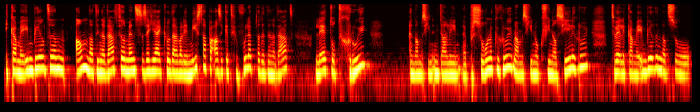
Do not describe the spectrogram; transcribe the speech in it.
Ik kan me inbeelden, Anne, dat inderdaad veel mensen zeggen ja, ik wil daar wel in meestappen als ik het gevoel heb dat het inderdaad leidt tot groei. En dan misschien niet alleen persoonlijke groei, maar misschien ook financiële groei. Terwijl ik kan me inbeelden dat zo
